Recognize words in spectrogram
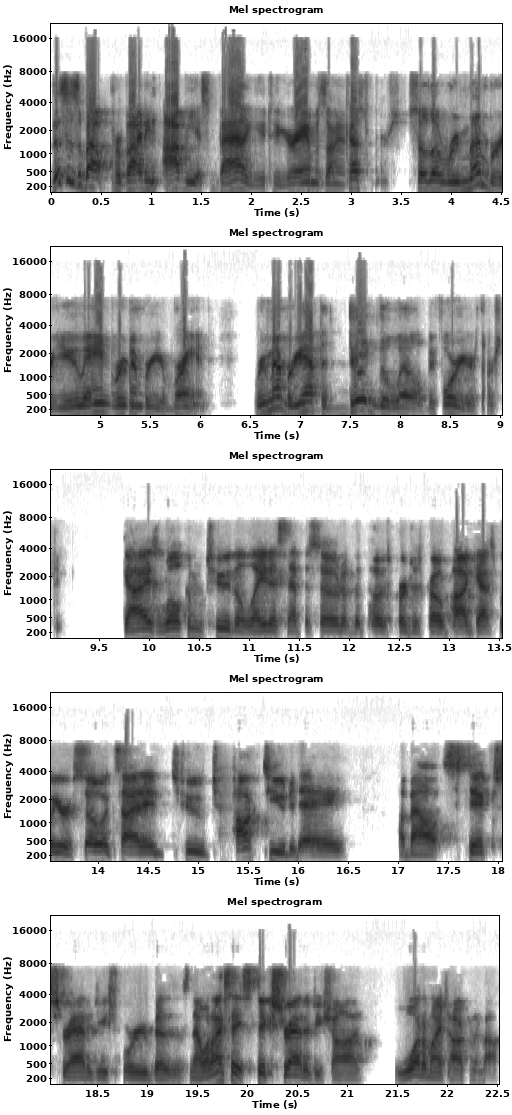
This is about providing obvious value to your Amazon customers so they'll remember you and remember your brand. Remember, you have to dig the well before you're thirsty. Guys, welcome to the latest episode of the Post Purchase Pro podcast. We are so excited to talk to you today about stick strategies for your business. Now, when I say stick strategy, Sean, what am I talking about?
